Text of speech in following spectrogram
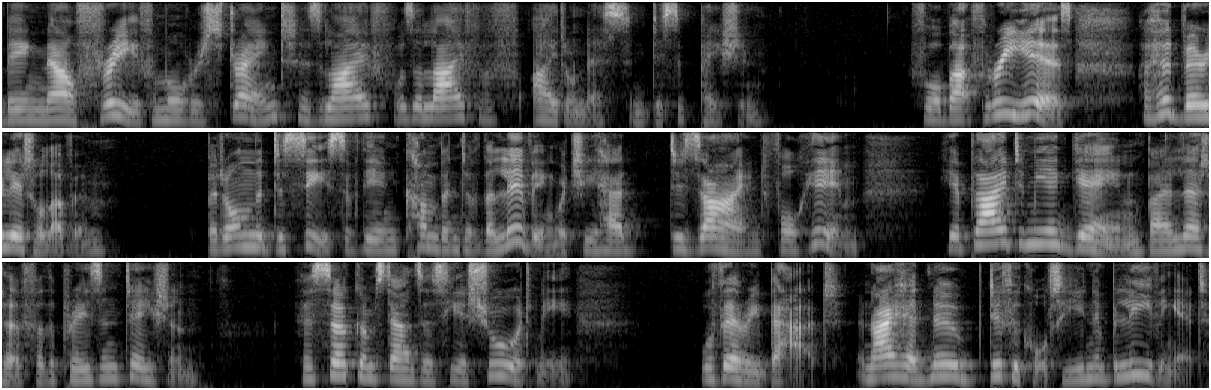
being now free from all restraint, his life was a life of idleness and dissipation. For about three years I heard very little of him, but on the decease of the incumbent of the living which he had designed for him, he applied to me again by letter for the presentation. His circumstances, he assured me, were very bad, and I had no difficulty in believing it.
